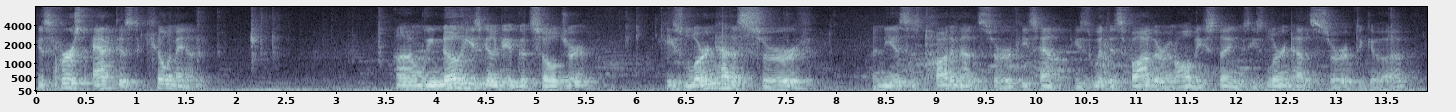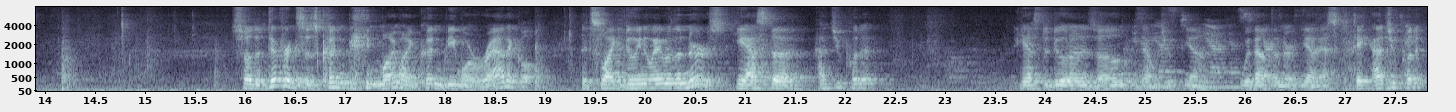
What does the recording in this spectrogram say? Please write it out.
His first act is to kill a man. Um, we know he's going to be a good soldier. He's learned how to serve. Aeneas has taught him how to serve. He's, had, he's with his father and all these things. He's learned how to serve, to give up. So the differences couldn't be, in my mind, couldn't be more radical. It's like doing away with a nurse. He has to, how'd you put it? He has to do it on his own? Is Yeah, that he what has you, to- yeah, yeah, he has to without care the for nurse, yeah, he has to take, how'd you put it?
